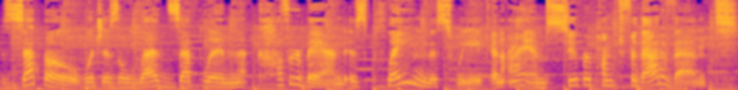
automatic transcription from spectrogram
Zeppo, which is a Led Zeppelin cover band, is playing this week, and I am super pumped for that event.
